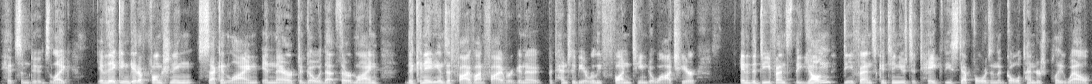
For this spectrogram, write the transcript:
hits some dudes. Like if they can get a functioning second line in there to go with that third line, the Canadiens at five on five are going to potentially be a really fun team to watch here. And the defense, the young defense continues to take these step forwards, and the goaltenders play well.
